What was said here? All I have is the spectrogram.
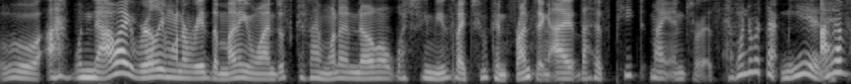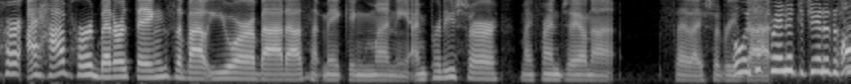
Ooh, I, well, now I really want to read the money one just because I want to know what she means by too confronting. I that has piqued my interest. I wonder what that means. I have heard I have heard better things about you are a badass at making money. I'm pretty sure my friend Jana said I should read Oh, that. I just ran into Jana this Oh, no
